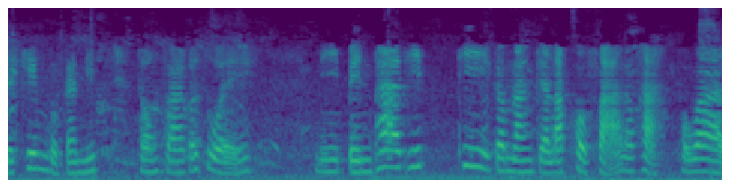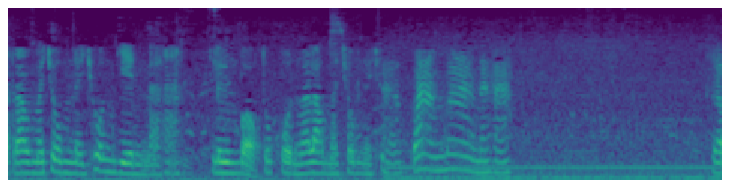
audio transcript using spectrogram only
จะเข้มกว่ากันนิด ท้องฟ้าก็สวย นี่เป็นพระอาทิตย์ที่กำลังจะรับขอบฟ้าแล้วค่ะ เพราะว่าเรามาชมในช่วงเย็นนะคะ ลืมบอกทุกคนว่าเรามาชมในช่วงกว้างมากนะคะ เรา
